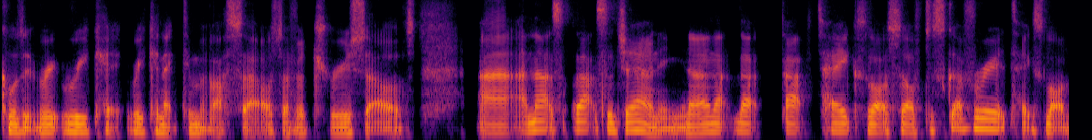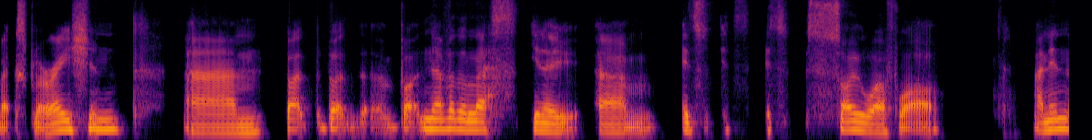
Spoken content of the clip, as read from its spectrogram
calls it re- re- reconnecting with ourselves, of our true selves, uh, and that's that's a journey. You know, that that that takes a lot of self discovery. It takes a lot of exploration, um, but but but nevertheless, you know, um, it's it's it's so worthwhile. and in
